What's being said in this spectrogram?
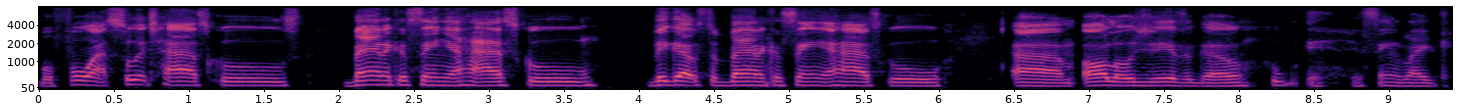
before I switched high schools. Banneker Senior High School. Big ups to Banneker Senior High School um, all those years ago. Who it seems like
